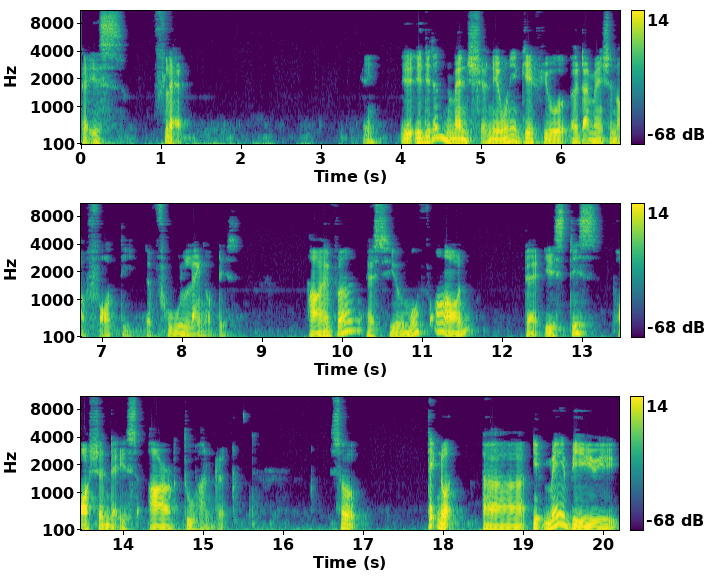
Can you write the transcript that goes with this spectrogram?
that is flat. Okay, it, it didn't mention, it only gave you a dimension of 40, the full length of this. However, as you move on, there is this portion that is R200. So take note, uh, it may be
